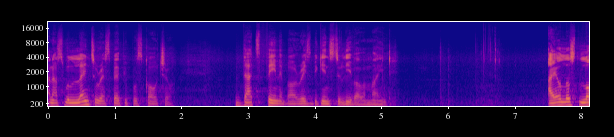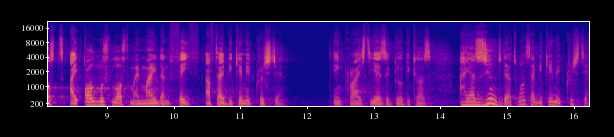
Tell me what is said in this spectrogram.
And as we learn to respect people's culture, that thing about race begins to leave our mind. I almost lost, I almost lost my mind and faith after I became a Christian in Christ years ago because I assumed that once I became a Christian,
